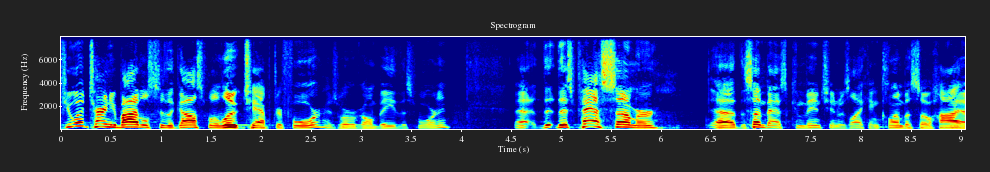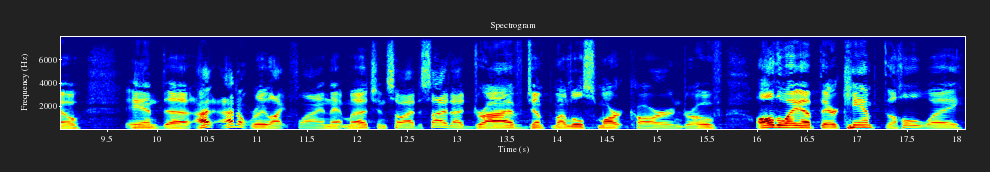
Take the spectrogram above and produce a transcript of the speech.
If you would turn your Bibles to the Gospel of Luke, chapter 4, is where we're going to be this morning. Uh, th- this past summer, uh, the Southern Baptist Convention was like in Columbus, Ohio, and uh, I, I, don't really like flying that much, and so I decided I'd drive, jumped in my little smart car, and drove all the way up there, camped the whole way,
